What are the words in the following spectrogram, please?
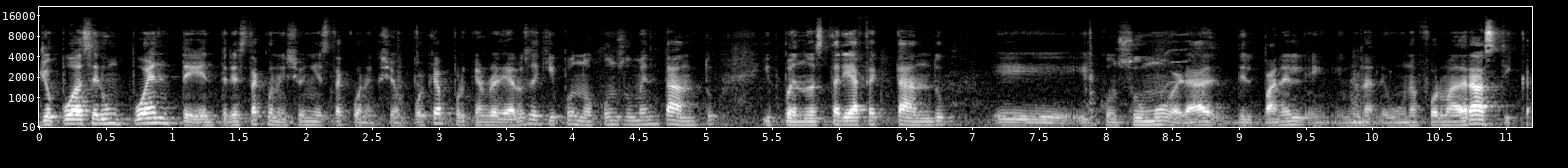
yo puedo hacer un puente entre esta conexión y esta conexión. ¿Por qué? Porque en realidad los equipos no consumen tanto y pues no estaría afectando eh, el consumo ¿verdad? del panel en, una forma drástica.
